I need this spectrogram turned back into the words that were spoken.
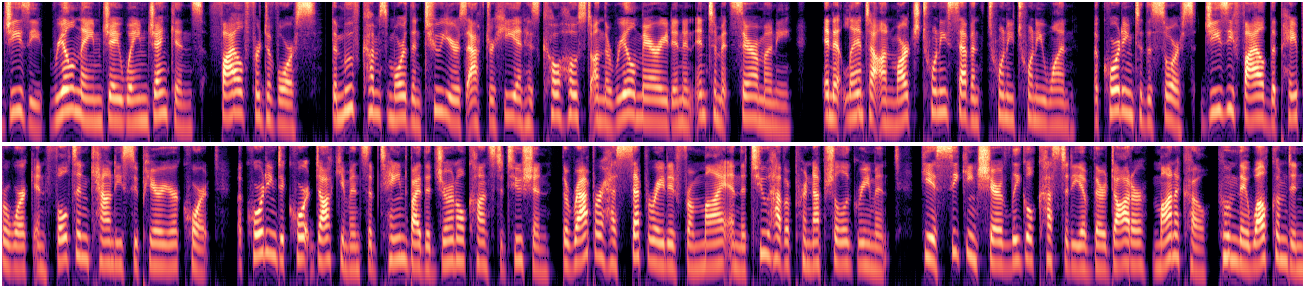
Jeezy, real name Jay Wayne Jenkins, filed for divorce. The move comes more than two years after he and his co-host on The Real married in an intimate ceremony, in Atlanta on March 27, 2021. According to the source, Jeezy filed the paperwork in Fulton County Superior Court. According to court documents obtained by the Journal-Constitution, the rapper has separated from Mai and the two have a prenuptial agreement. He is seeking shared legal custody of their daughter, Monaco, whom they welcomed in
